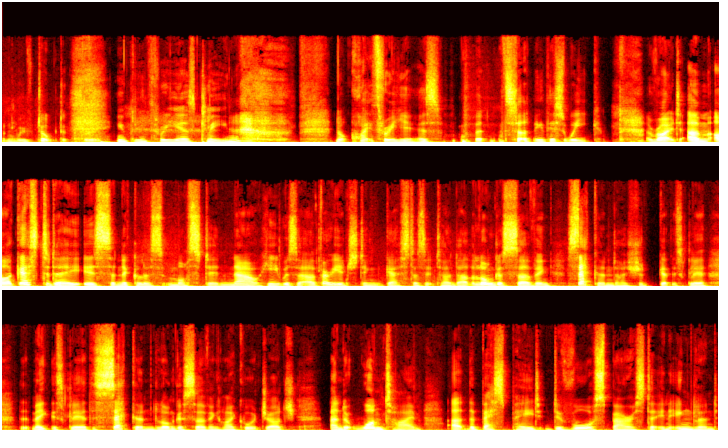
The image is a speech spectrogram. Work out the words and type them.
and we've talked it through. You've been three years clean. Not quite three years, but certainly this week. Right, um, our guest today is Sir Nicholas Mostyn. Now, he was a very interesting guest, as it turned out. The longest serving, second, I should get this clear, that make this clear, the second longest serving High Court judge, and at one time, uh, the best paid divorce barrister in England.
